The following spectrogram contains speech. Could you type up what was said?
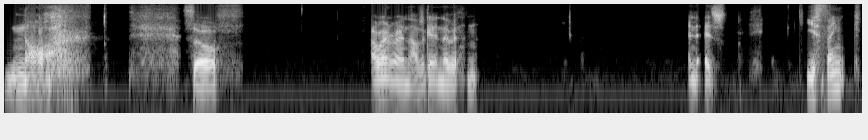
"No." So I went around. I was getting everything, and it's you think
